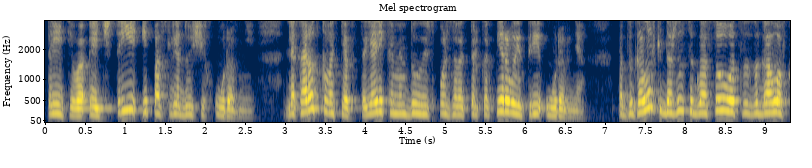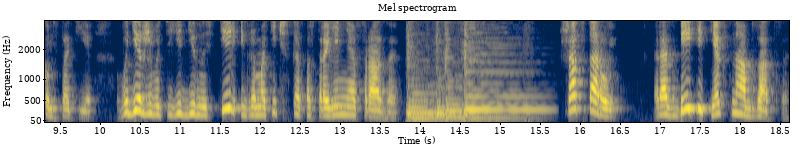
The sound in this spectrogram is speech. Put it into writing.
третьего H3 и последующих уровней. Для короткого текста я рекомендую использовать только первые три уровня. Подзаголовки должны согласовываться с заголовком статьи. Выдерживайте единый стиль и грамматическое построение фразы. Шаг второй. Разбейте текст на абзацы.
